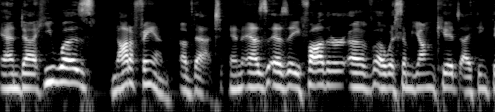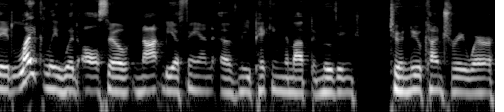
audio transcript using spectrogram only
And uh, he was not a fan of that. And as as a father of uh, with some young kids, I think they likely would also not be a fan of me picking them up and moving to a new country where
